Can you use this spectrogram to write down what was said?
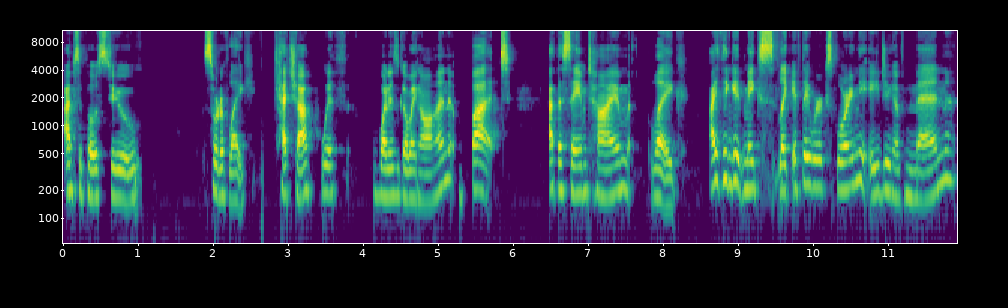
I'm supposed to sort of like catch up with what is going on. But at the same time, like, I think it makes like if they were exploring the aging of men,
